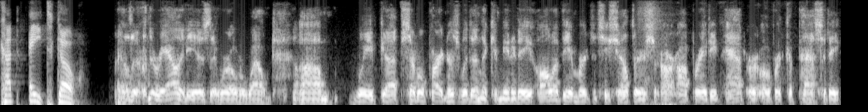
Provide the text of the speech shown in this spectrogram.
Cut eight, go. Well, the, the reality is that we're overwhelmed. Um, we've got several partners within the community. All of the emergency shelters are operating at or over capacity.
